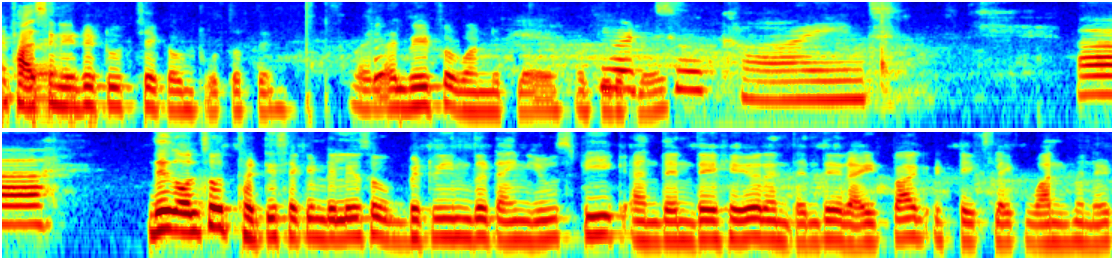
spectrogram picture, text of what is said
I'm fascinated to check out both of them. I'll, I'll wait for one reply You're replies. too kind. Uh, There's also a 30 second delay, so between the time you speak and then they hear and then they write back, it takes like one minute.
